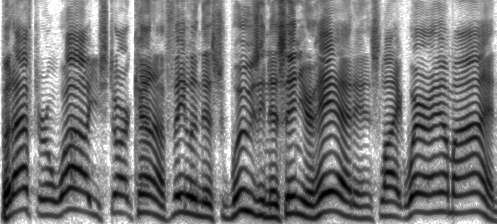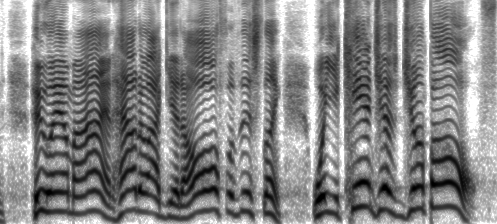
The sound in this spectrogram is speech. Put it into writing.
But after a while, you start kind of feeling this wooziness in your head, and it's like, where am I? And who am I? And how do I get off of this thing? Well, you can't just jump off.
